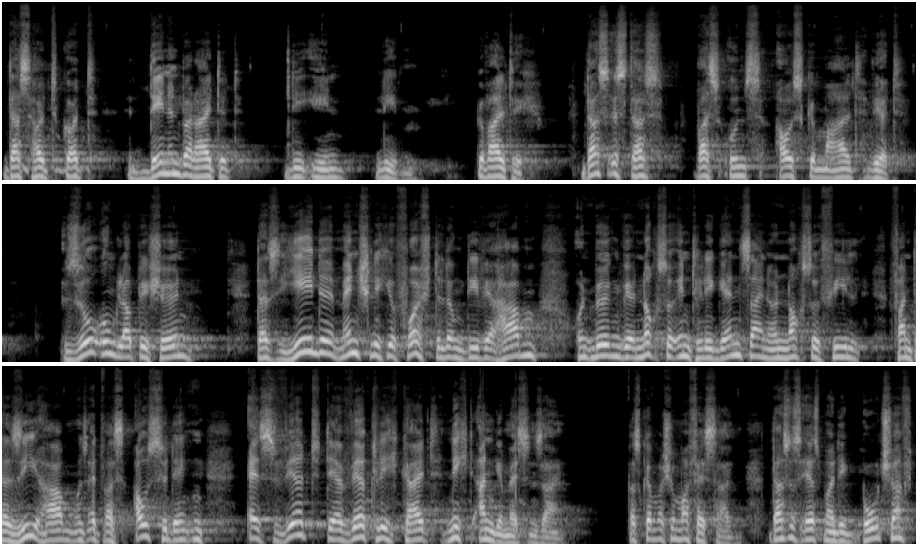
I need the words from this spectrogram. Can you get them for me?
das hat Gott denen bereitet, die ihn lieben. Gewaltig. Das ist das, was uns ausgemalt wird. So unglaublich schön, dass jede menschliche Vorstellung, die wir haben, und mögen wir noch so intelligent sein und noch so viel Fantasie haben, uns etwas auszudenken, es wird der Wirklichkeit nicht angemessen sein. Das können wir schon mal festhalten. Das ist erstmal die Botschaft,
